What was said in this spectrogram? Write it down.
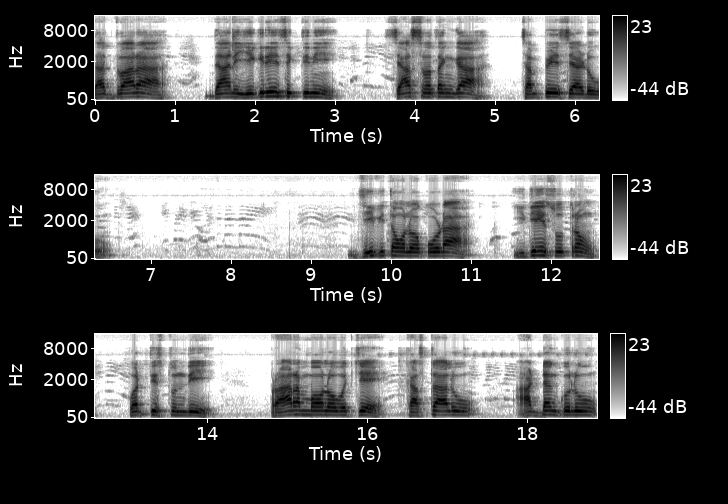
తద్వారా దాని ఎగిరే శక్తిని శాశ్వతంగా చంపేశాడు. జీవితంలో కూడా ఇదే సూత్రం వర్తిస్తుంది. ప్రారంభంలో వచ్చే కష్టాలు అడ్డంకులు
